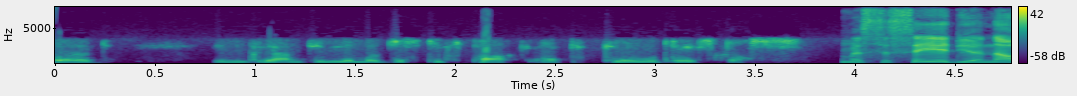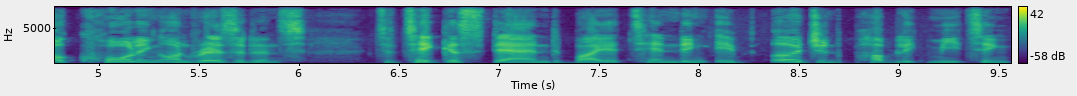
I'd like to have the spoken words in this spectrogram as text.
erred in granting a logistics park at Clairwood Racecourse. Mr. Sayed, you're now calling on residents to take a stand by attending a urgent public meeting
